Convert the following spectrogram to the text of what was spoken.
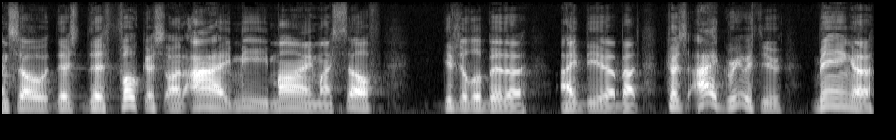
And so there's the focus on I, me, mine, myself gives you a little bit of idea about because I agree with you. Being a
